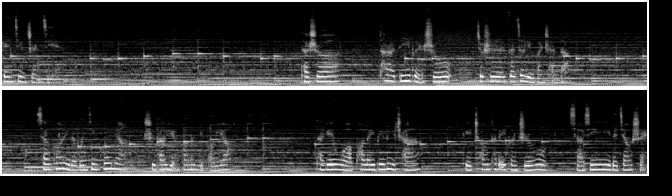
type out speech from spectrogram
干净整洁。他说。他的第一本书就是在这里完成的。相框里的文静姑娘是他远方的女朋友。他给我泡了一杯绿茶，给窗台的一盆植物小心翼翼的浇水。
